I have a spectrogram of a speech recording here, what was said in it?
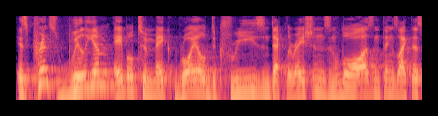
is Prince William able to make royal decrees and declarations and laws and things like this?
